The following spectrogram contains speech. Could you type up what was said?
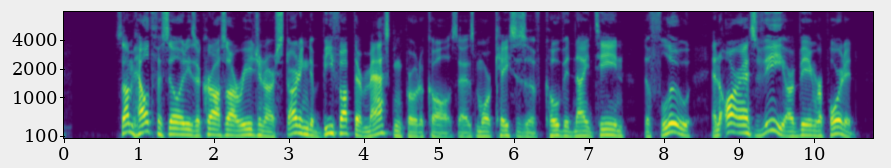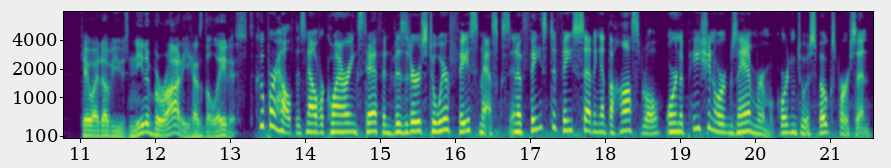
Some health facilities across our region are starting to beef up their masking protocols as more cases of COVID 19, the flu, and RSV are being reported. KYW's Nina Barati has the latest. Cooper Health is now requiring staff and visitors to wear face masks in a face to face setting at the hospital or in a patient or exam room, according to a spokesperson.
